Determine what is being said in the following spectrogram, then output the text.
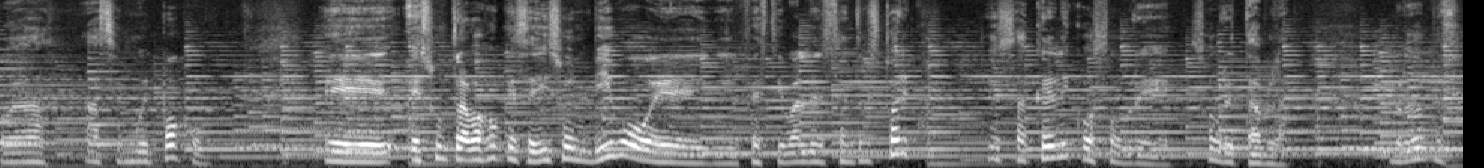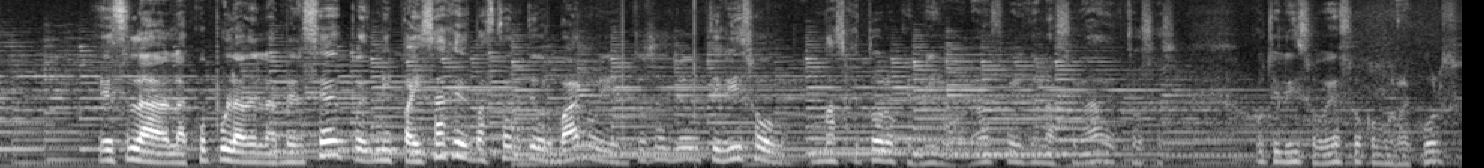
fue hace muy poco. Eh, es un trabajo que se hizo en vivo en el Festival del Centro Histórico es acrílico sobre, sobre tabla. es la, cúpula de la Merced, pues mi paisaje es bastante urbano y entonces yo utilizo más que todo lo que miro, soy de la ciudad, entonces utilizo eso como recurso.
